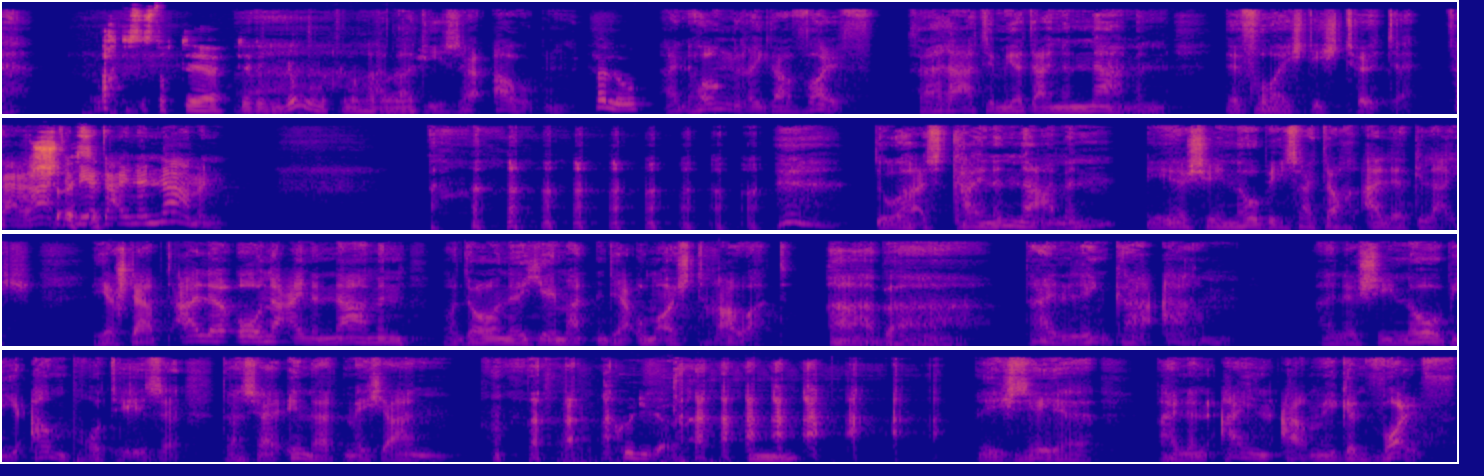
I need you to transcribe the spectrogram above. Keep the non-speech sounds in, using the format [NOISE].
Ach, das ist doch der, der den Jungen mitgenommen hat, oder Aber nicht? diese Augen. Hallo. Ein hungriger Wolf. Verrate mir deinen Namen, bevor ich dich töte. Verrate Scheiße. mir deinen Namen. [LAUGHS] du hast keinen Namen? Ihr Shinobi seid doch alle gleich. Ihr sterbt alle ohne einen Namen und ohne jemanden, der um euch trauert. Aber dein linker Arm, eine Shinobi-Armprothese, das erinnert mich an. [LAUGHS] Rüdiger. Ich sehe einen einarmigen Wolf.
